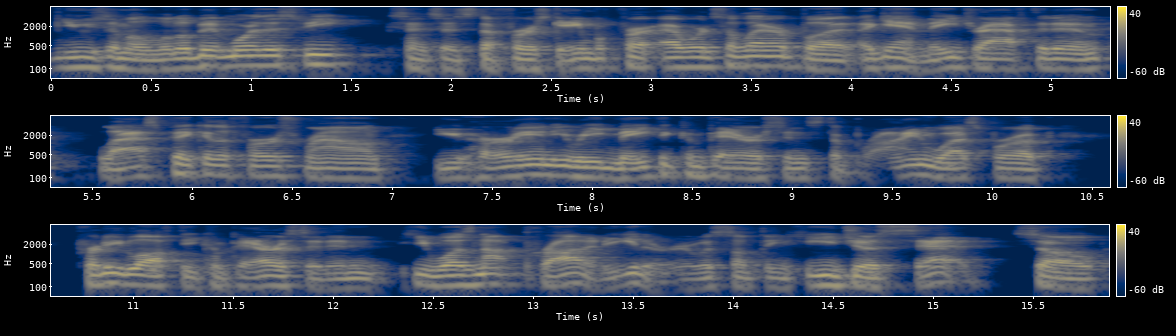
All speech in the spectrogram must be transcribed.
use him a little bit more this week since it's the first game for Edwards Helaire. But again, they drafted him last pick of the first round. You heard Andy Reid make the comparisons to Brian Westbrook, pretty lofty comparison, and he was not prodded either. It was something he just said. So,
